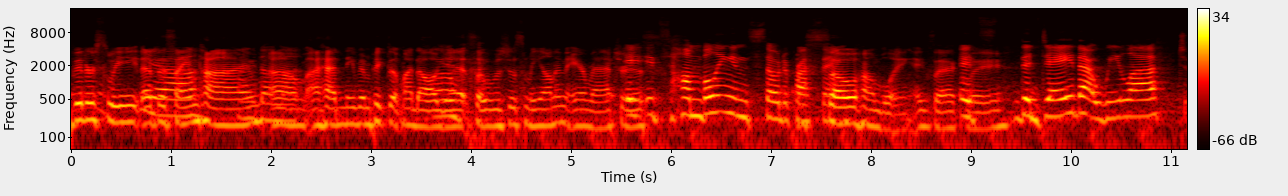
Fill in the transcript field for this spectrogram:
bittersweet at the same time. Um, I hadn't even picked up my dog Ugh. yet, so it was just me on an air mattress. It, it's humbling and so depressing. so humbling, exactly. It's the day that we left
